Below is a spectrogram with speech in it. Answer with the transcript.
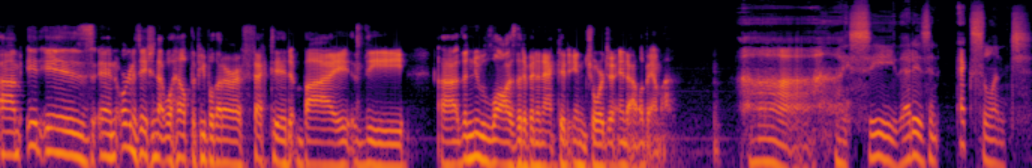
Um, it is an organization that will help the people that are affected by the uh, the new laws that have been enacted in Georgia and Alabama. Ah, I see. That is an excellent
